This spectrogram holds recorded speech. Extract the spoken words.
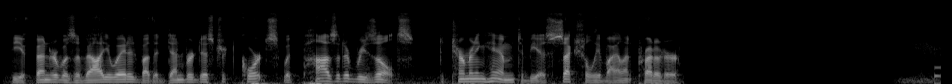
The offender was evaluated by the Denver District Courts with positive results, determining him to be a sexually violent predator.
